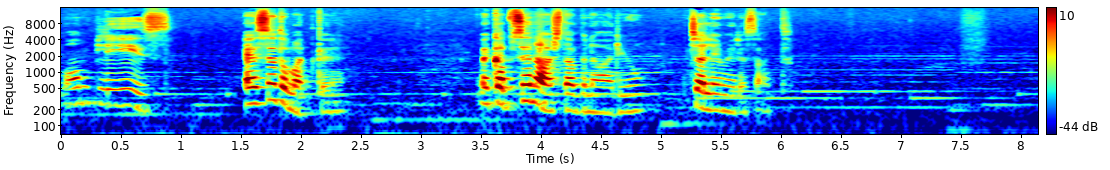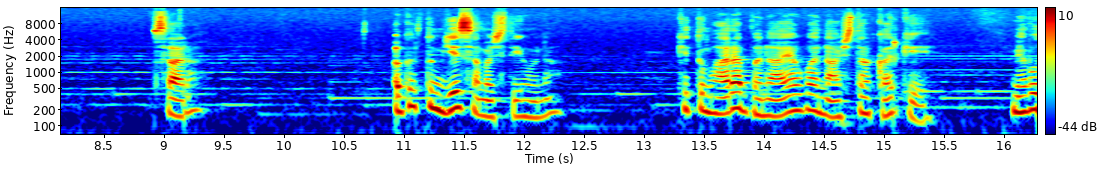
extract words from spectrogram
موم پلیز ایسے تو مت کریں۔ میں کب سے ناشتہ بنا رہی ہوں؟ چلے میرے ساتھ۔ سارا اگر تم یہ سمجھتی ہو نا کہ تمہارا بنایا ہوا ناشتہ کر کے میں وہ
